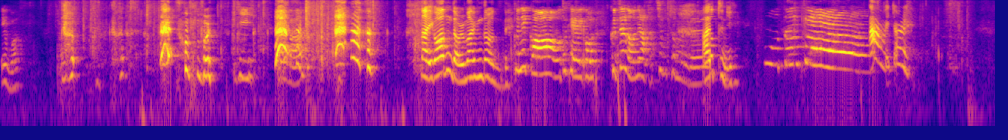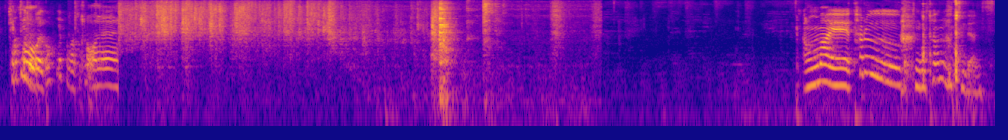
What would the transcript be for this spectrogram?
이거 뭐야? 선물. 이 나 이거 하는데 얼마나 힘들었는데. 그니까 어떻게 이거 그때는 언니랑 같이 붙였는데 아, 버튼이. 어떡해 아, 왜 저래? 어떻게 먹어 이거? 예뻐가지고 저는 악마의 타르 같은 걸 타는 것 같은데 아니지?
